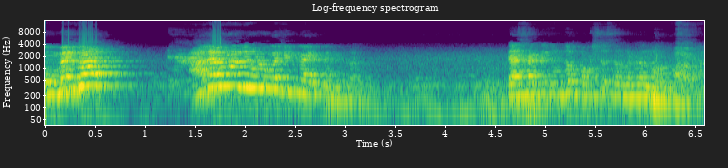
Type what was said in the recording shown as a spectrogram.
उमेदवार आल्यामुळे निवडणुका जिंकायत नाही मित्रांनो त्यासाठी तुमचं पक्ष संघटन महत्वाचं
